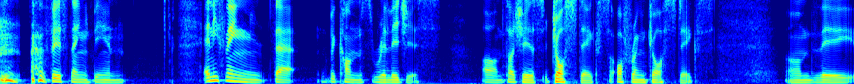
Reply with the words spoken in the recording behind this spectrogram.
first thing being anything that becomes religious, um, such as joss sticks, offering joss sticks. Um, they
